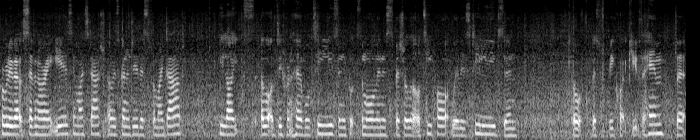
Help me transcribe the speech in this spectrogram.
probably about seven or eight years in my stash. I was going to do this for my dad. He likes a lot of different herbal teas and he puts them all in his special little teapot with his tea leaves and thought this would be quite cute for him but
